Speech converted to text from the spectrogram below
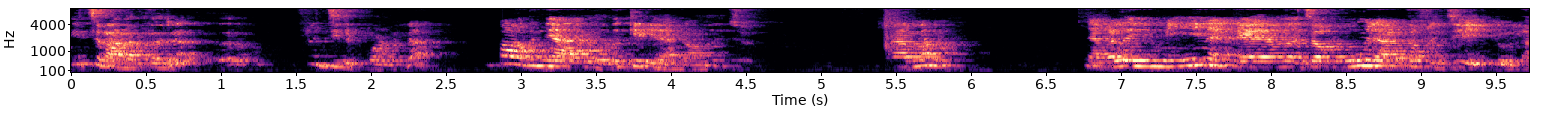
കിച്ചണകത്തൊരു ഫ്രിഡ്ജ് ഇരിപ്പുണ്ടല്ലോ. അപ്പോൾ അത് ഞാൻ ഒന്ന് ക്ലീൻ ആക്കാമെന്ന് വെച്ചു. കാരണം ഞങ്ങൾ ഈ മീനൊക്കെ എന്ന് വെച്ചാൽ റൂമിനകത്ത് ഫ്രിഡ്ജ് വെക്കൂല.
